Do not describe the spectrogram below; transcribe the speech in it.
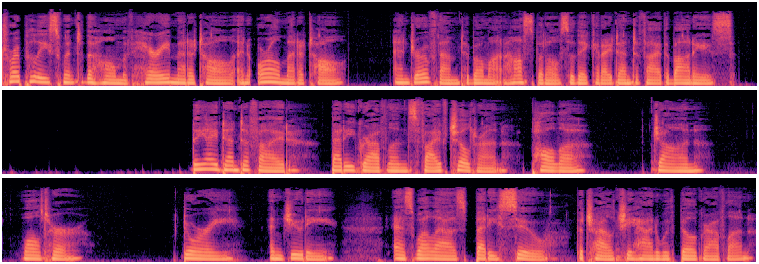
Troy police went to the home of Harry Medetol and Oral Medetol and drove them to Beaumont Hospital so they could identify the bodies. They identified Betty Gravlin's five children Paula, John, Walter, Dory, and Judy, as well as Betty Sue, the child she had with Bill Gravlin.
